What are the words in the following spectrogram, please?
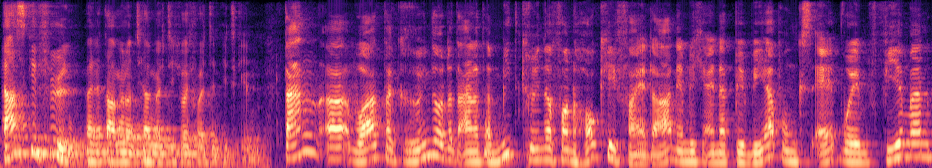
das Gefühl, meine Damen und Herren, möchte ich euch heute mitgeben. Dann äh, war der Gründer oder einer der Mitgründer von Hockeyfy da, nämlich einer Bewerbungs-App, wo eben Firmen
